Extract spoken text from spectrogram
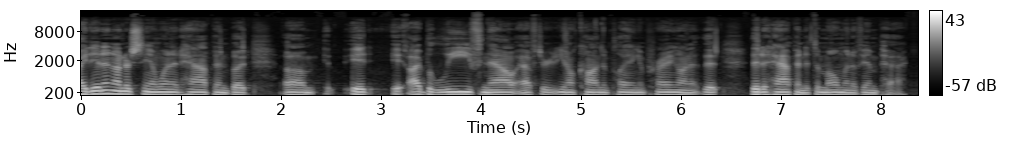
I didn't understand when it happened, but um, it, it, I believe now, after you know contemplating and praying on it, that that it happened at the moment of impact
